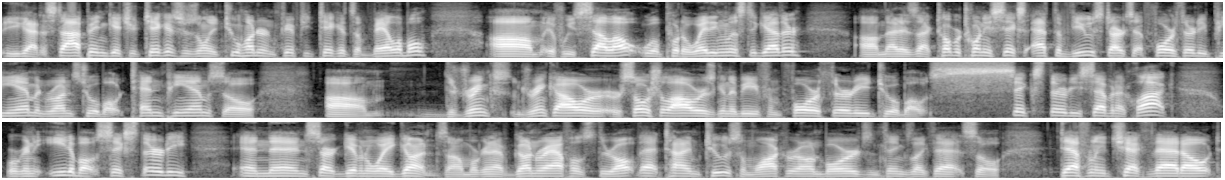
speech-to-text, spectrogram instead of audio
you got to stop in, get your tickets. There's only 250 tickets available. Um, if we sell out, we'll put a waiting list together. Um, that is October 26th at the View. Starts at 4:30 p.m. and runs to about 10 p.m. So um, the drinks drink hour or social hour is going to be from 4:30 to about 6:30, 7 o'clock. We're going to eat about 6:30 and then start giving away guns. Um, we're going to have gun raffles throughout that time too, some walk around boards and things like that. So definitely check that out.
